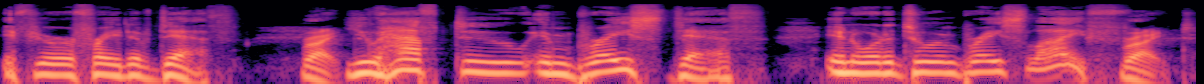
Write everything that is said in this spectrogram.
if you're afraid of death. Right. You have to embrace death in order to embrace life. Right.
